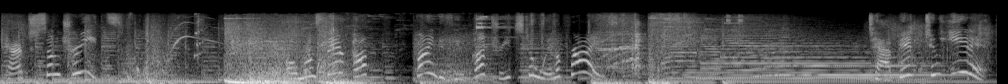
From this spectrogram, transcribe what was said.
Catch some treats. Almost there, pup. Find a few pup treats to win a prize. Tap it to eat it.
